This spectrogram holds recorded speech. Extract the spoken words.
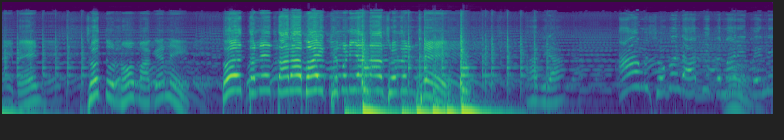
નહીં બેન. જો તું નો માગે ને તો તને તારા ભાઈ ખીમડિયાના સોગન છે. હા વીરા. આમ સોગંદ આપી તમારી બેને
